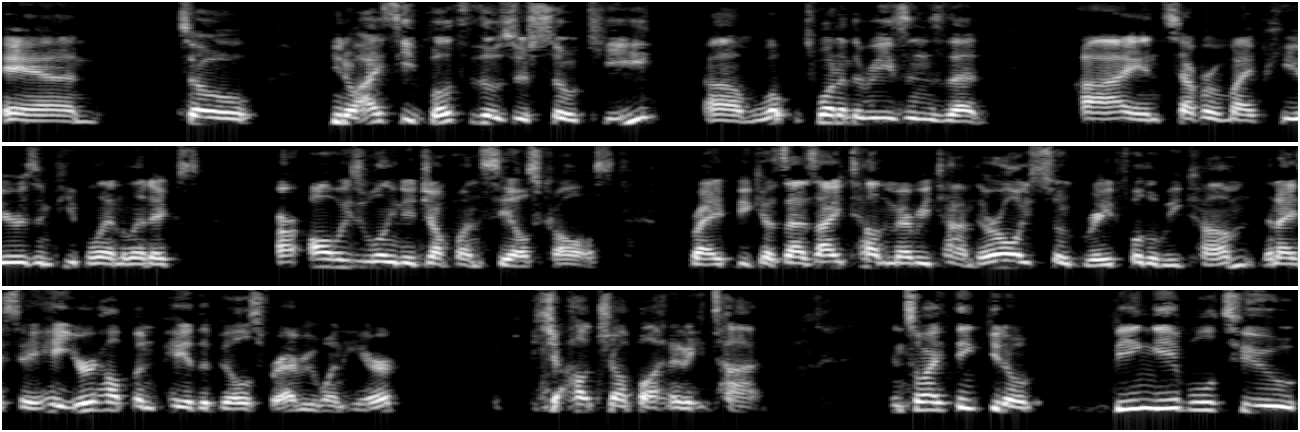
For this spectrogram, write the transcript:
And so, you know, I see both of those are so key. Um, what's one of the reasons that I and several of my peers in people analytics are always willing to jump on sales calls, right? Because as I tell them every time, they're always so grateful that we come and I say, hey, you're helping pay the bills for everyone here. I'll jump on any time. And so I think, you know, being able to,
